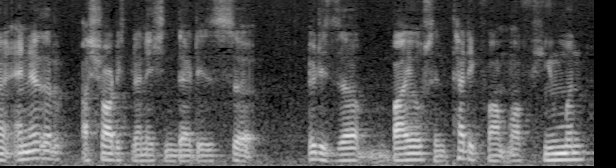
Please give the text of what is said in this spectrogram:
another a short explanation that is uh, it is a biosynthetic form of human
